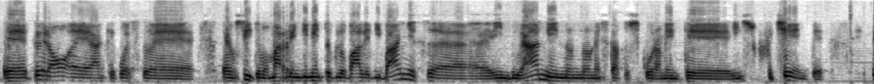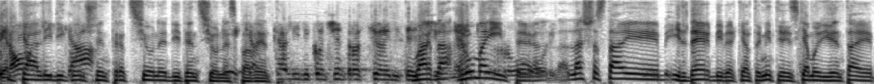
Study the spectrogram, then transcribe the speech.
Eh, però eh, anche questo è, è, un sintomo, ma il rendimento globale di Bagnes eh, in due anni non, non, è stato sicuramente insufficiente. Però cali di concentrazione e di tensione spaventa. Cali di concentrazione e di tensione. Guarda, Roma-Inter, lascia stare il derby perché altrimenti rischiamo di diventare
